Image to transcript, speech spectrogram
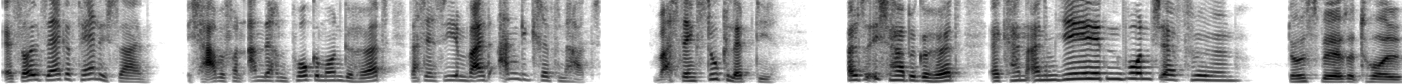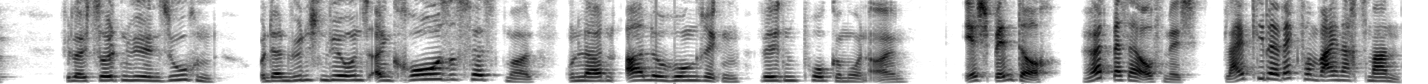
Er soll sehr gefährlich sein. Ich habe von anderen Pokémon gehört, dass er sie im Wald angegriffen hat. Was denkst du, Klepti? Also ich habe gehört, er kann einem jeden Wunsch erfüllen. Das wäre toll. Vielleicht sollten wir ihn suchen, und dann wünschen wir uns ein großes Festmahl und laden alle hungrigen, wilden Pokémon ein. Ihr spinnt doch. Hört besser auf mich. Bleibt lieber weg vom Weihnachtsmann.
